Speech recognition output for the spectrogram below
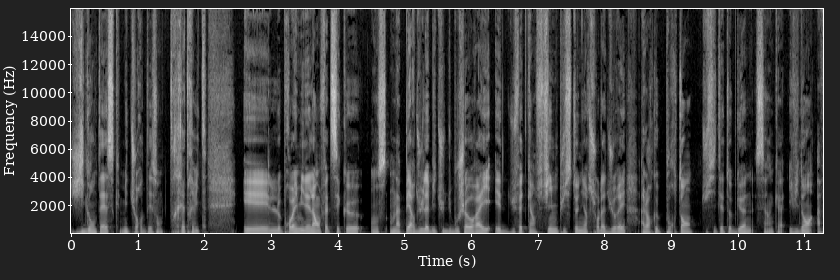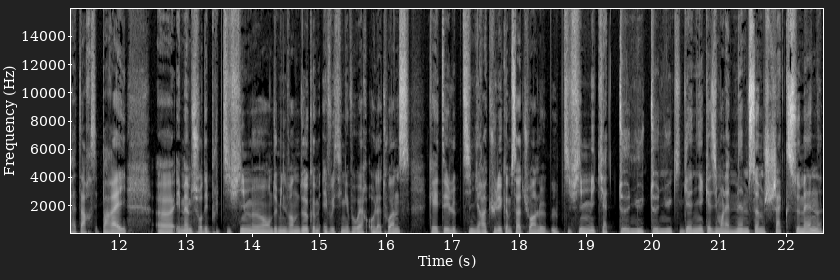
gigantesque, mais tu redescends très très vite. Et le problème, il est là en fait, c'est que on, a perdu l'habitude du bouche à oreille et du fait qu'un film puisse tenir sur la durée, alors que pourtant, tu citais Top Gun, c'est un cas évident. Avatar, c'est pareil, Euh, et même sur des plus petits films euh, en 2022 comme Everything Everywhere All at Once, qui a été le petit miraculé comme ça, tu vois, le, le petit film, mais qui a tenu, tenu, qui gagnait quasiment la même somme chaque semaine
